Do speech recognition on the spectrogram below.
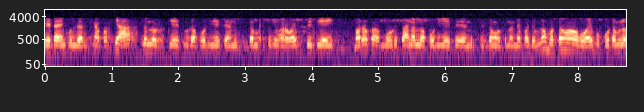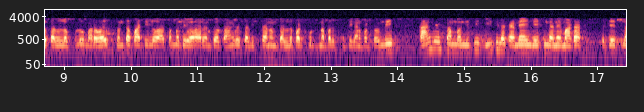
కేటాయింపులు జరిగినప్పటికీ ఆ సీట్లలో టీజేఎస్ కూడా పోటీ చేసేందుకు సిద్ధమవుతుంది మరోవైపు సిపిఐ మరొక మూడు స్థానాల్లో పోటీ చేసేందుకు సిద్ధమవుతున్న నేపథ్యంలో మొత్తం ఒకవైపు కూటమిలో తలనొప్పులు మరోవైపు సొంత పార్టీలో అసమ్మతి వ్యవహారంతో కాంగ్రెస్ అధిష్టానం తలలు పట్టుకుంటున్న పరిస్థితి కనపడుతోంది. కాంగ్రెస్ సంబంధించి బీసీలకు అన్యాయం చేసిందనే మాట చేసిన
